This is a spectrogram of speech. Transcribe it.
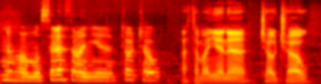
Nos vamos, será hasta mañana. Chau, chau. Hasta mañana, chau chau.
